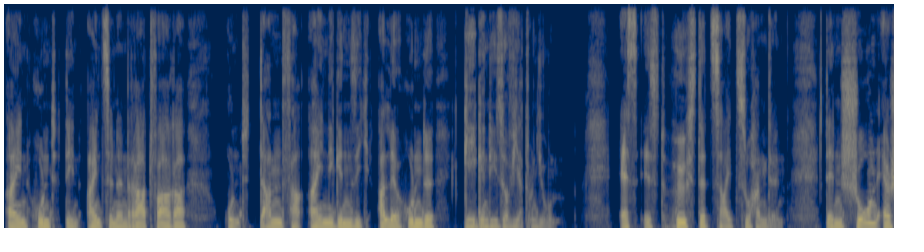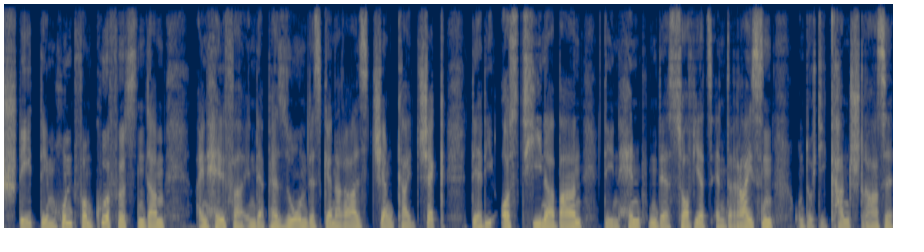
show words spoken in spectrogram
ein Hund den einzelnen Radfahrer und dann vereinigen sich alle Hunde gegen die Sowjetunion. Es ist höchste Zeit zu handeln. Denn schon ersteht dem Hund vom Kurfürstendamm ein Helfer in der Person des Generals Chiang Kai-shek, der die Ostchina-Bahn den Händen der Sowjets entreißen und durch die Kantstraße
